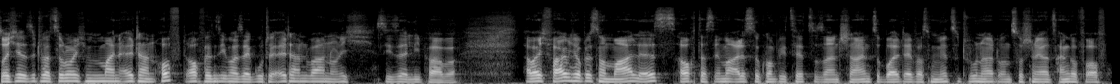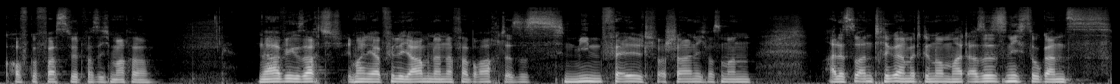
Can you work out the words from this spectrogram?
Solche Situationen habe ich mit meinen Eltern oft, auch wenn sie immer sehr gute Eltern waren und ich sie sehr lieb habe. Aber ich frage mich, ob es normal ist, auch dass immer alles so kompliziert zu sein scheint, sobald etwas mit mir zu tun hat und so schnell als Angriff auf, aufgefasst wird, was ich mache. Na, wie gesagt, ich meine, ihr habt viele Jahre miteinander verbracht. Es ist ein Minenfeld wahrscheinlich, was man alles so an Triggern mitgenommen hat. Also es ist nicht so ganz,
